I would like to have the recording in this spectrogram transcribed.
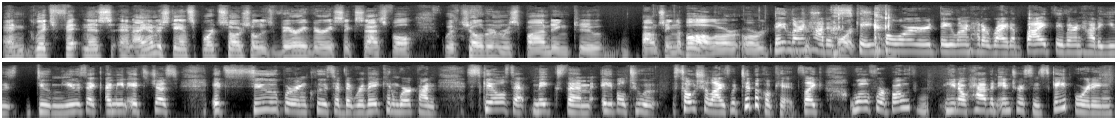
and Glitch Fitness. And I understand Sports Social is very, very successful with children responding to bouncing the ball or. or They learn how to sports. skateboard. They learn how to ride a bike. They learn how to use do music. I mean, it's just it's super inclusive that where they can work on skills that makes them able to socialize with typical kids. Like, well, if we're both you know have an interest in skateboarding,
